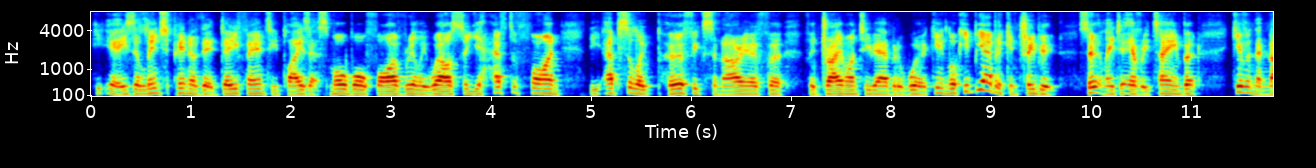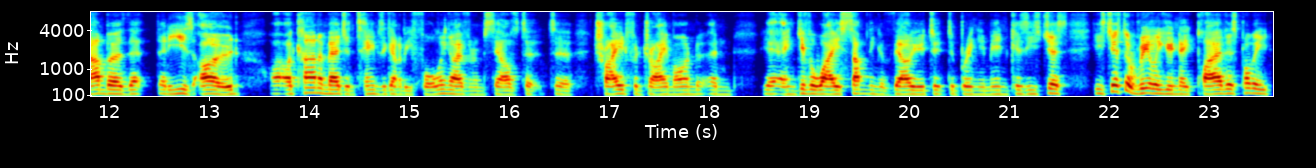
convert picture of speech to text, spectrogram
He, yeah, he's a linchpin of their defense. He plays that small ball five really well. So you have to find the absolute perfect scenario for for Draymond to be able to work in. Look, he'd be able to contribute certainly to every team, but given the number that, that he is owed, I, I can't imagine teams are going to be falling over themselves to, to trade for Draymond and yeah and give away something of value to, to bring him in because he's just he's just a really unique player. There's probably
